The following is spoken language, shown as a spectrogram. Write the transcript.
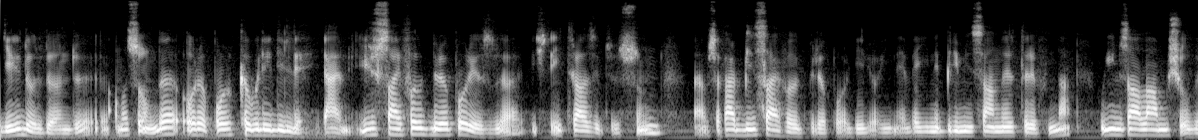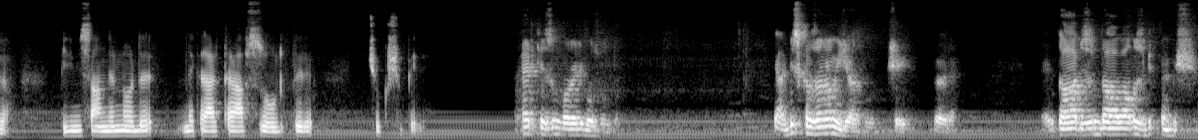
geri döndü ama sonunda o rapor kabul edildi. Yani 100 sayfalık bir rapor yazılıyor. İşte itiraz ediyorsun. Yani bu sefer 1000 sayfalık bir rapor geliyor yine ve yine bilim insanları tarafından bu imzalanmış oluyor. Bilim insanlarının orada ne kadar tarafsız oldukları çok şüpheli. Herkesin morali bozuldu. Yani biz kazanamayacağız bu şey böyle. Daha bizim davamız bitmemiş.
